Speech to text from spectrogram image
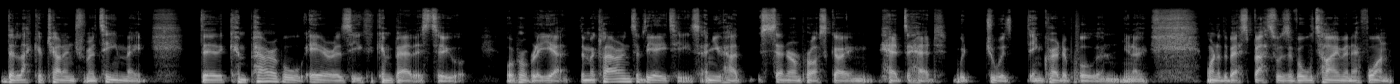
the lack of challenge from a teammate. The comparable eras that you could compare this to were probably yeah the McLarens of the 80s, and you had Senna and Prost going head to head, which was incredible and you know one of the best battles of all time in F1.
